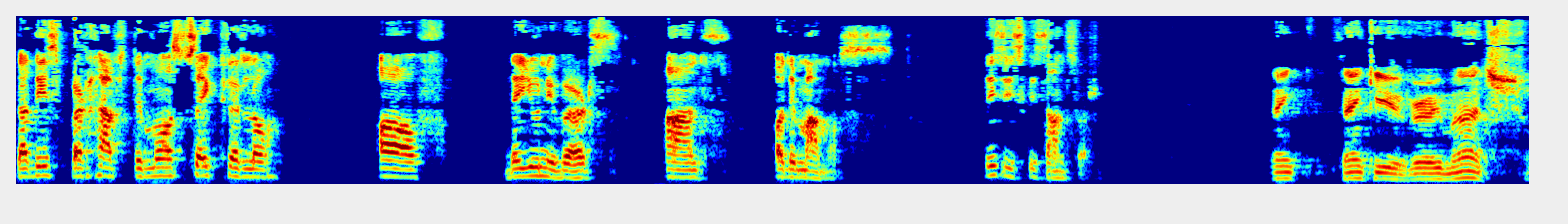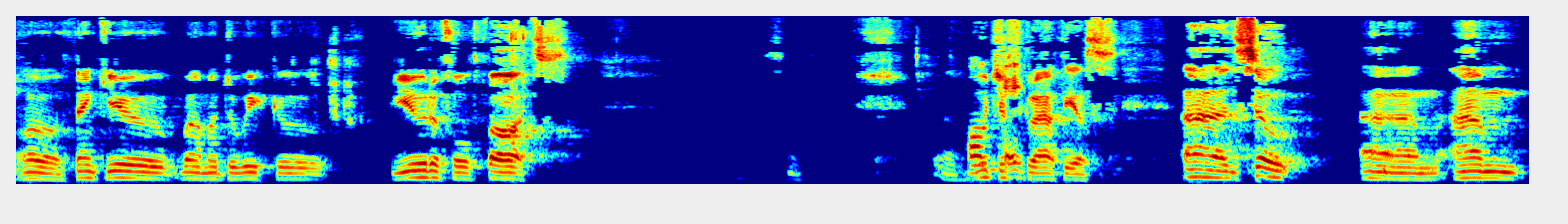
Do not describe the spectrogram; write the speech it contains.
that is perhaps the most sacred law of the universe and of the mamos. This is his answer. Thank, thank you very much. Oh, thank you, Mama Duiku. Beautiful thoughts. Okay. Muchas gracias. Uh, so, um, I'm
